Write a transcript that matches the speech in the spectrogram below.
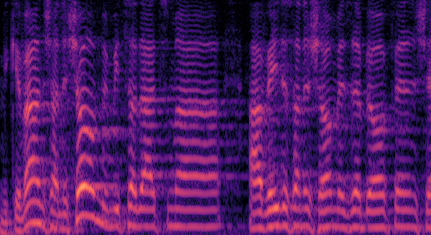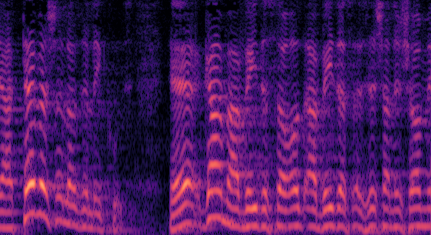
מכיוון שהנשומה מצד עצמה, אביידס הנשומה זה באופן שהטבע שלו זה ליכוז. אה, גם אביידס, זה שהנשומה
